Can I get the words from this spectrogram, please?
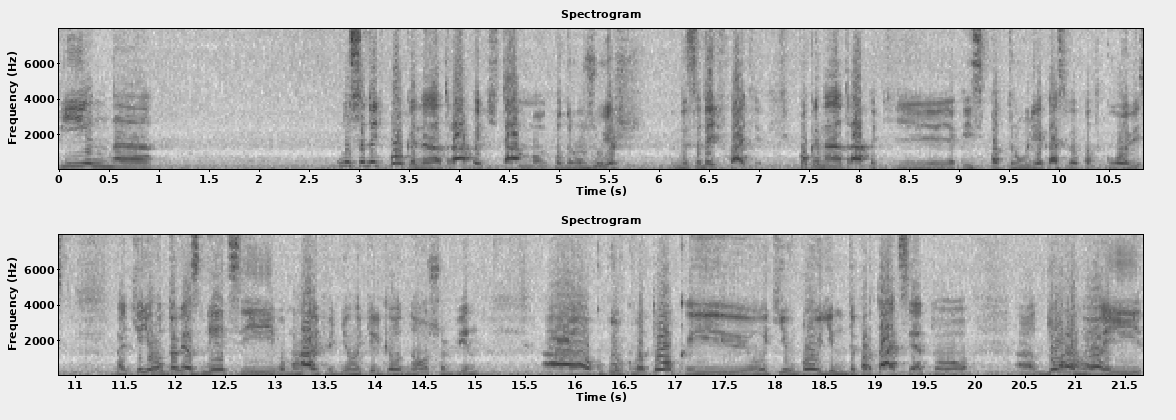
Він ну сидить, поки не натрапить, там подорожуєш, не сидить в хаті. Поки не натрапить е, якийсь патруль, якась випадковість. Ті його до в'язниці і вимагають від нього тільки одного, щоб він а, купив квиток і летів, бо їм депортація то а, дорого і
